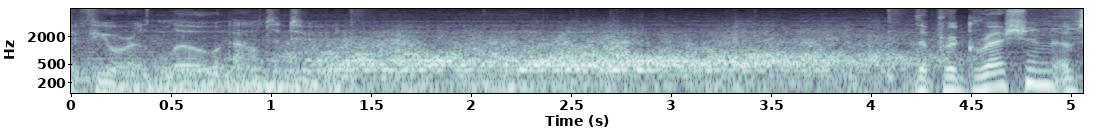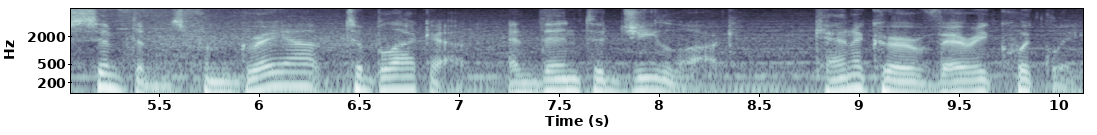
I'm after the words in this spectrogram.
if you are at low altitude. The progression of symptoms from grayout to blackout and then to G-LOC can occur very quickly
